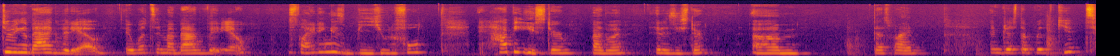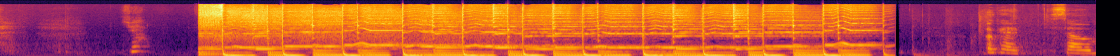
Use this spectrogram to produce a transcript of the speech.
doing a bag video, a what's in my bag video. This lighting is beautiful. Happy Easter, by the way. It is Easter. Um, that's why I'm dressed up really cute. Yeah. Okay, so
